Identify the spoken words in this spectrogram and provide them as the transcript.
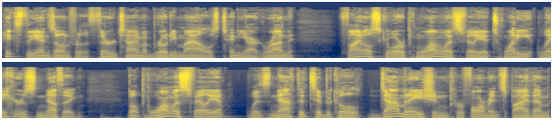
hits the end zone for the third time a Brody Miles 10-yard run. Final score Pewamo Westphalia 20, Lakers nothing. But Pewamo Westphalia was not the typical domination performance by them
